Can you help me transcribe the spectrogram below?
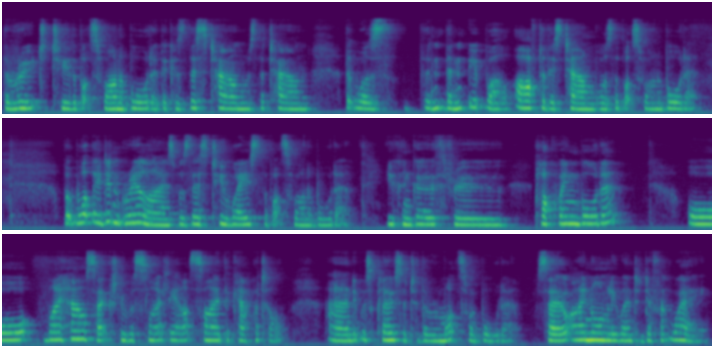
the route to the Botswana border because this town was the town that was, the, the, well, after this town was the Botswana border. But what they didn't realise was there's two ways to the Botswana border. You can go through Tlokweng border or my house actually was slightly outside the capital and it was closer to the Ramotswa border. So I normally went a different way.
